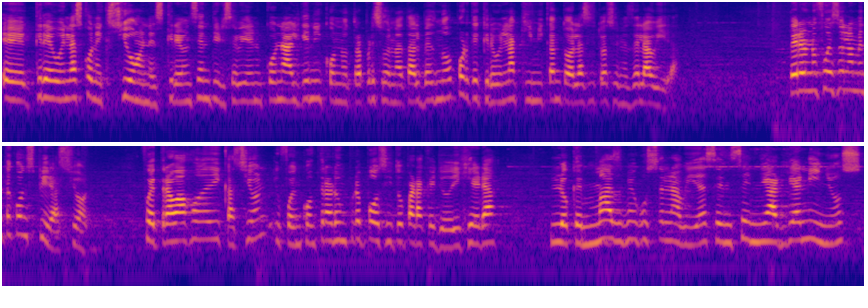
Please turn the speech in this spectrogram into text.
Eh, creo en las conexiones, creo en sentirse bien con alguien y con otra persona, tal vez no, porque creo en la química en todas las situaciones de la vida. Pero no fue solamente conspiración, fue trabajo, dedicación y fue encontrar un propósito para que yo dijera, lo que más me gusta en la vida es enseñarle a niños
